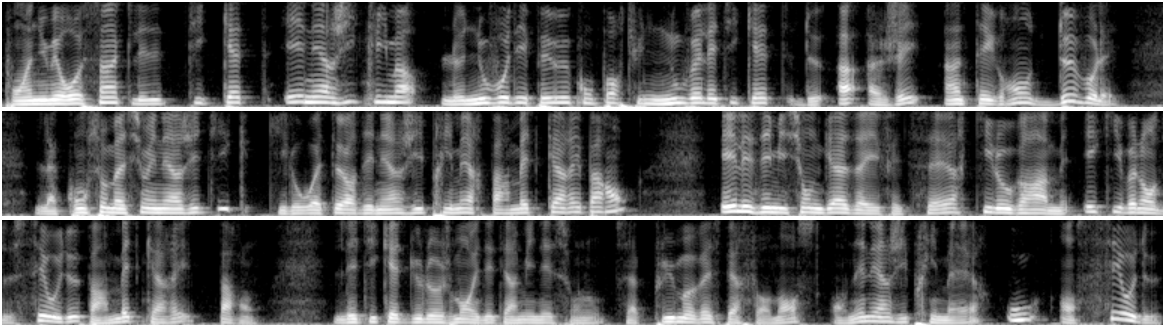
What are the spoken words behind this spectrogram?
Point numéro 5, l'étiquette énergie-climat. Le nouveau DPE comporte une nouvelle étiquette de A à G intégrant deux volets la consommation énergétique, kilowattheure d'énergie primaire par mètre carré par an, et les émissions de gaz à effet de serre, kilogrammes équivalent de CO2 par mètre carré par an. L'étiquette du logement est déterminée selon sa plus mauvaise performance en énergie primaire ou en CO2.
